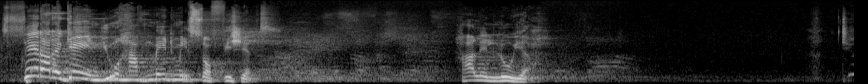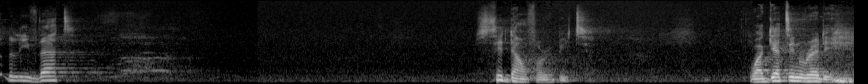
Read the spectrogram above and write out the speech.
Say that again. You have made me sufficient. Hallelujah. Do you believe that? Sit down for a bit. We're getting ready.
